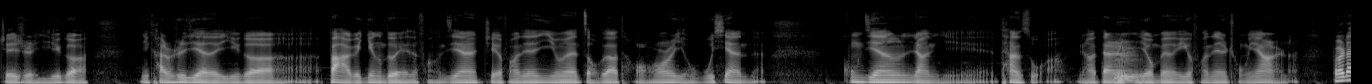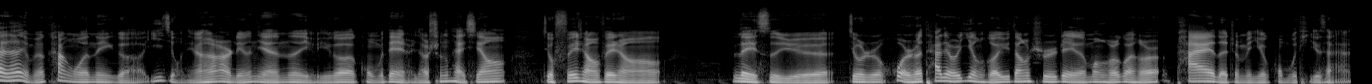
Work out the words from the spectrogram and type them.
这是一个你卡出世界的一个 bug 应对的房间。这个房间你永远走不到头，有无限的空间让你探索。然后，但是又没有一个房间是重样的。不知道大家有没有看过那个一九年还是二零年的有一个恐怖电影叫《生态箱》，就非常非常类似于，就是或者说它就是硬核于当时这个梦盒怪盒拍的这么一个恐怖题材。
